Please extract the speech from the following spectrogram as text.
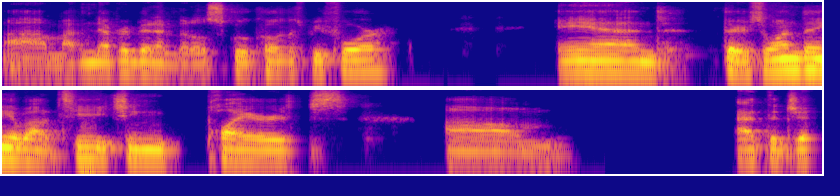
Um, I've never been a middle school coach before. And there's one thing about teaching players um, at the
